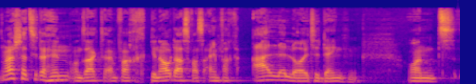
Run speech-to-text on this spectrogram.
Und dann stellt sie dahin und sagt einfach genau das, was einfach alle Leute denken. Und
